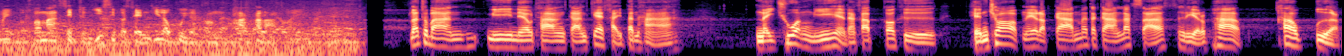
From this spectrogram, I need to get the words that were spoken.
ไม่ประมาณ 10-20%ที่เราคุยกับทางภาคตลาดไว้รัฐบาลมีแนวทางการแก้ไขปัญหาในช่วงนี้นะครับก็คือเห็นชอบในหลักการมาตรการรักษาเสถียรภาพข้าวเปลือก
